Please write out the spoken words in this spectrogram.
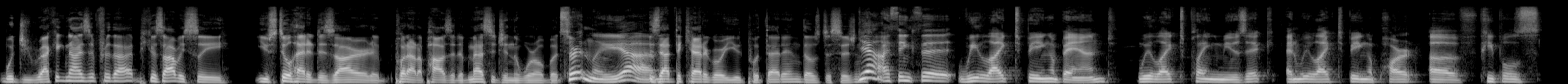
would you recognize it for that? Because obviously you still had a desire to put out a positive message in the world, but Certainly, yeah. is that the category you'd put that in, those decisions? yeah, I think that we liked being a band. We liked playing music and we liked being a part of people's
